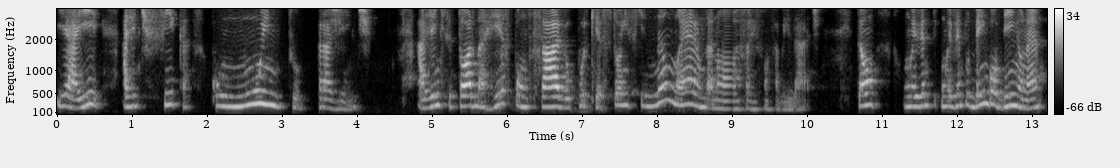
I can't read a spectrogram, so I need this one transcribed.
E aí a gente fica com muito para a gente. A gente se torna responsável por questões que não eram da nossa responsabilidade. Então, um exemplo, um exemplo bem bobinho, né?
